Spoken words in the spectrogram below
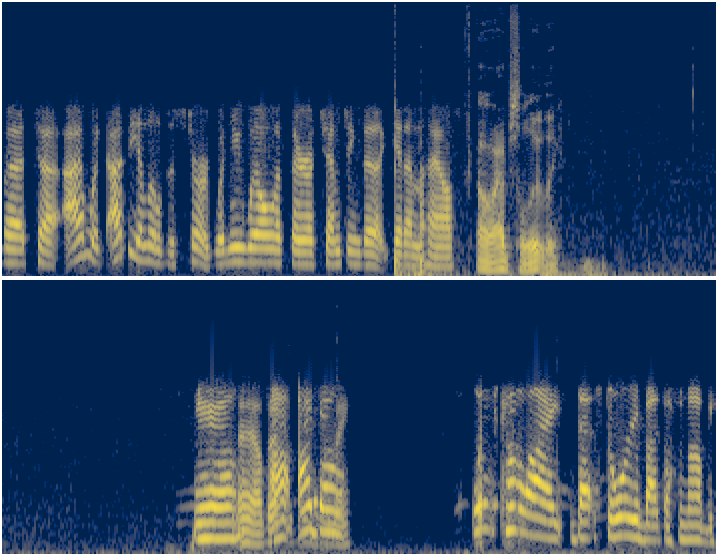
but uh, I would I'd be a little disturbed, wouldn't you, Will, if they're attempting to get in the house? Oh, absolutely. Yeah, yeah I, I don't. Well, it's kind of like that story about the Honobia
